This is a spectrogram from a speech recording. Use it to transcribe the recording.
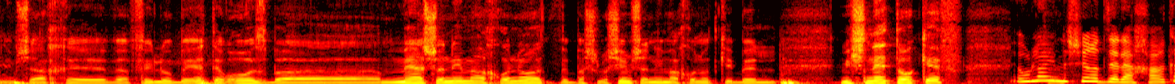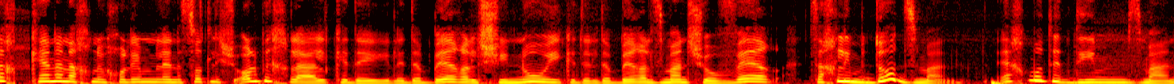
נמשך אה, ואפילו ביתר עוז במאה שנים האחרונות, ובשלושים שנים האחרונות קיבל משנה תוקף. אולי נשאיר את זה לאחר כך. כן, אנחנו יכולים לנסות לשאול בכלל, כדי לדבר על שינוי, כדי לדבר על זמן שעובר, צריך למדוד זמן. איך מודדים זמן?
